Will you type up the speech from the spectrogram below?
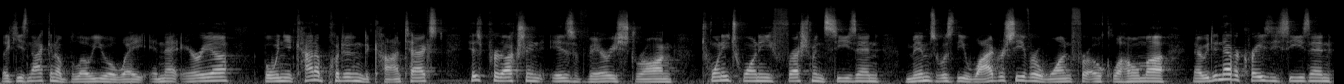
Like he's not going to blow you away in that area, but when you kind of put it into context, his production is very strong. 2020 freshman season, Mims was the wide receiver one for Oklahoma. Now, he didn't have a crazy season,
